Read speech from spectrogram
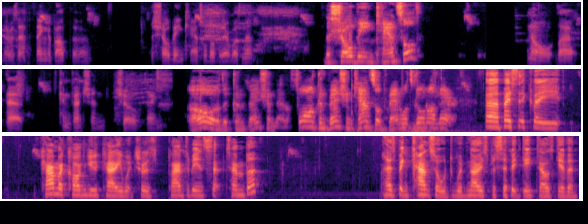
there was that thing about the the show being canceled over there, wasn't it? The show being canceled? No, the, that convention show thing. Oh, the convention, the full-on convention canceled. Ben, what's going on there? Uh, basically, Comic-Con UK, which was planned to be in September, has been cancelled with no specific details given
